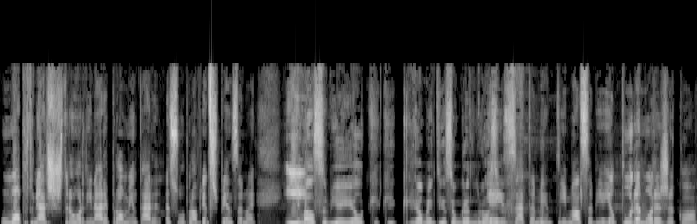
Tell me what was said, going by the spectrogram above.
Oh, uma oportunidade extraordinária para aumentar a sua própria despensa, não é? E mal sabia ele que, que- que realmente ia ser um grande e negócio. é exatamente, e mal sabia ele, por amor a Jacó,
